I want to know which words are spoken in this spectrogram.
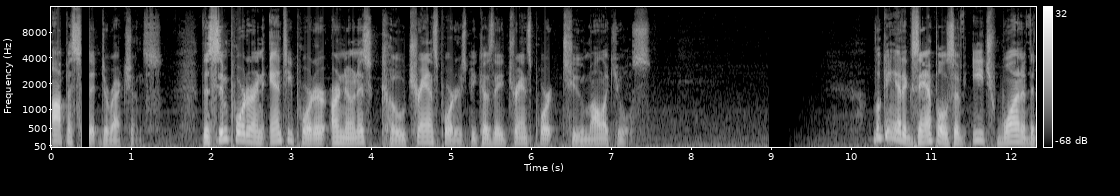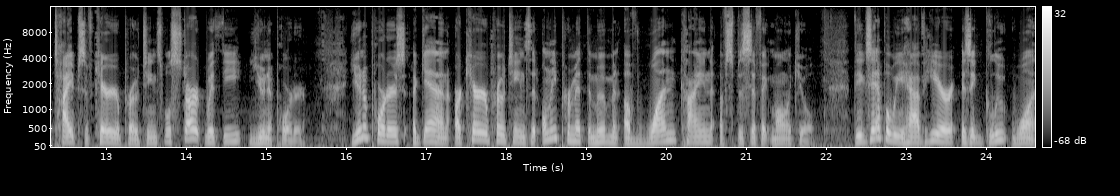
opposite directions. The symporter and antiporter are known as co-transporters because they transport two molecules. Looking at examples of each one of the types of carrier proteins, we'll start with the uniporter. Uniporters, again, are carrier proteins that only permit the movement of one kind of specific molecule. The example we have here is a GLUT1.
